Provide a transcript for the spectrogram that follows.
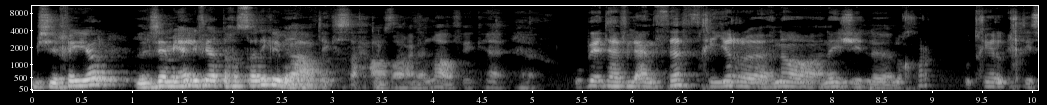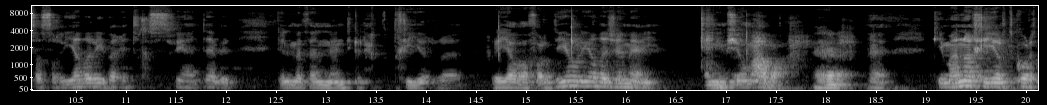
باش يخير الجامعة اللي فيها التخصص هذيك اللي بغا. يعطيك الصحة بارك الله فيك. وبعدها في العام الثالث تخير هنا هنا يجي الأخر وتخير الاختصاص الرياضة اللي باغي تخصص فيها أنت بعد قال مثلا عندك الحق تخير رياضة فردية ورياضة جماعيه هم يمشيو مع بعض. كيما أنا خيرت كرة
